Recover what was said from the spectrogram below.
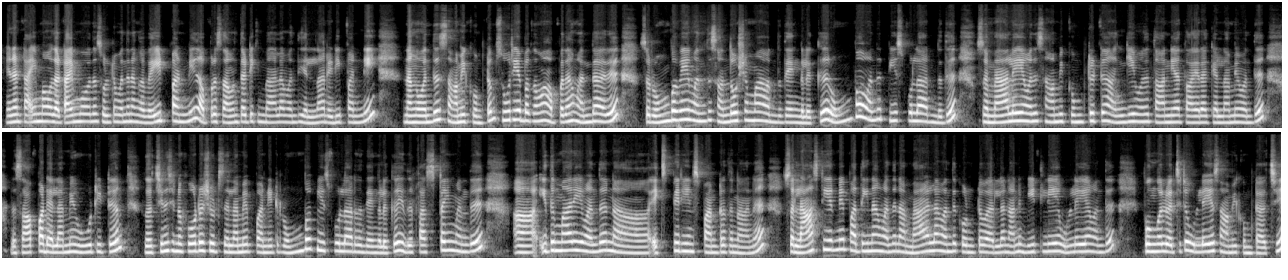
ஏன்னா டைம் ஆகுதா டைம் ஆகுதுன்னு சொல்லிட்டு வந்து நாங்கள் வெயிட் பண்ணி அப்புறம் செவன் தேர்ட்டிக்கு மேலே வந்து எல்லாம் ரெடி பண்ணி நாங்கள் வந்து சாமி கும்பிட்டோம். சூரிய பகவான் அப்போ தான் வந்தார். ஸோ ரொம்பவே வந்து சந்தோஷமாக இருந்தது எங்களுக்கு. ரொம்ப வந்து பீஸ்ஃபுல்லாக இருந்தது. ஸோ மேலேயே வந்து சாமி கும்பிட்டுட்டு அங்கேயும் வந்து தானியா தாயராக்கு எல்லாமே வந்து அந்த சாப்பாடு எல்லாமே ஊட்டிட்டு சின்ன சின்ன ஃபோட்டோ ஷூட்ஸ் எல்லாமே பண்ணிவிட்டு ரொம்ப பீஸ் யூஸ்ஃபுல்லாக இருந்தது எங்களுக்கு. இது ஃபஸ்ட் டைம் வந்து இது மாதிரி வந்து நான் எக்ஸ்பீரியன்ஸ் பண்ணுறது நான். ஸோ லாஸ்ட் இயர்மே பார்த்தீங்கன்னா வந்து நான் மேலே வந்து கொண்டு வரல. நான் வீட்லேயே உள்ளேயே வந்து பொங்கல் வச்சுட்டு உள்ளேயே சாமி கும்பிட்டாச்சு.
